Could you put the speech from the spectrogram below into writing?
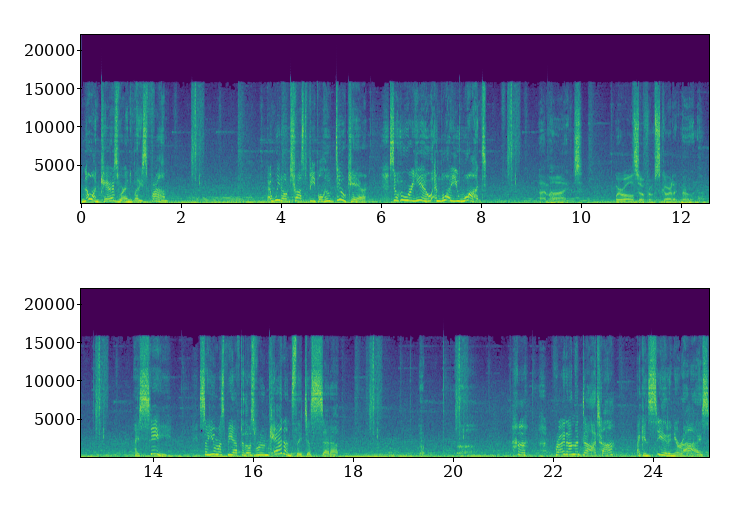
No one cares where anybody's from. And we don't trust people who do care. So who are you and what do you want? I'm Hines. We're also from Scarlet Moon. I see. So you must be after those rune cannons they just set up. Uh, uh. Huh. Right on the dot, huh? I can see it in your eyes.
